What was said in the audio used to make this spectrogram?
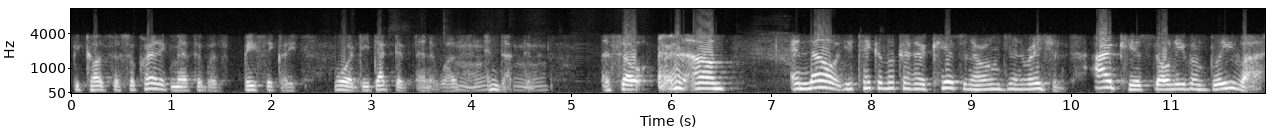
because the Socratic method was basically more deductive than it was inductive. And So, um, and now you take a look at our kids in our own generation. Our kids don't even believe us.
